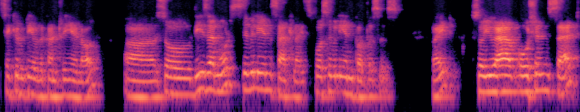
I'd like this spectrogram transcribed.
security of the country and all. Uh, so these are more civilian satellites for civilian purposes, right? So you have Ocean Sat,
